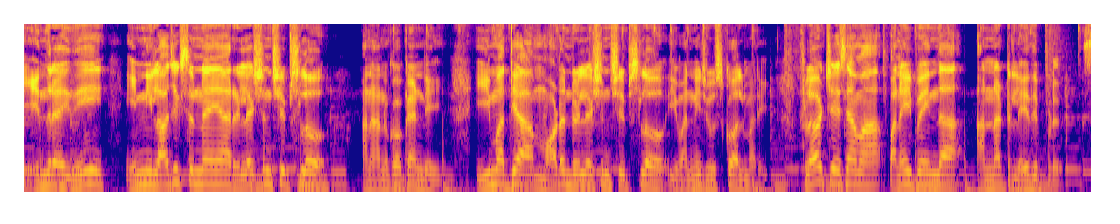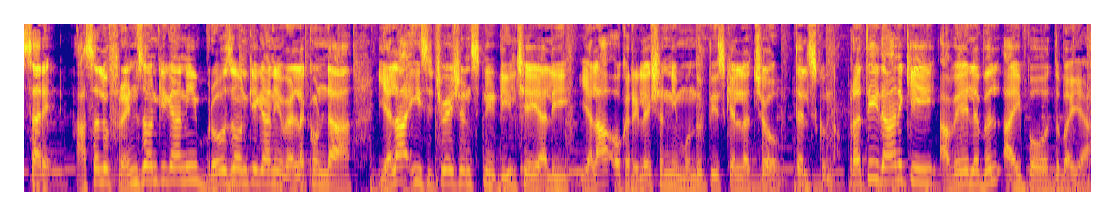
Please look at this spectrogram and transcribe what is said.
ఏంద్రా ఇది? ఇన్ని లాజిక్స్ ఉన్నాయా రిలేషన్షిప్స్లో? అని అనుకోకండి. ఈ మధ్య మోడర్న్ రిలేషన్షిప్స్లో ఇవన్నీ చూసుకోవాలి మరి. ఫ్లర్ట్ చేసామా పని అయిపోయిందా? అన్నట్టు లేదు ఇప్పుడు. సరే అసలు ఫ్రెండ్ జోన్కి కానీ బ్రో జోన్కి కానీ వెళ్ళకుండా ఎలా ఈ సిచ్యువేషన్స్ని డీల్ చేయాలి? ఎలా ఒక రిలేషన్ని ముందుకు తీసుకెళ్ళొచ్చో తెలుసుకుందాం. ప్రతి దానికి అవైలబుల్ అయిపోవద్దు భయ్యా.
